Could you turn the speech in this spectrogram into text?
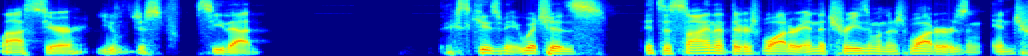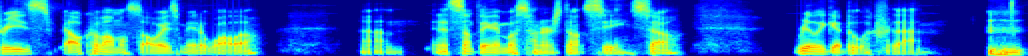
last year, you'll just see that. Excuse me, which is it's a sign that there's water in the trees, and when there's water in, in trees, elk have almost always made a wallow, um, and it's something that most hunters don't see. So, really good to look for that. Mhm.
